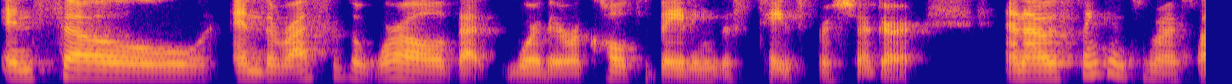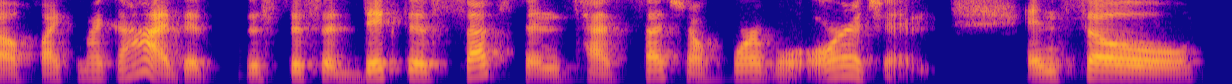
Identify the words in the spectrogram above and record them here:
And so, and the rest of the world that where they were cultivating this taste for sugar. And I was thinking to myself, like, my God, that this this addictive substance has such a horrible origin. And so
